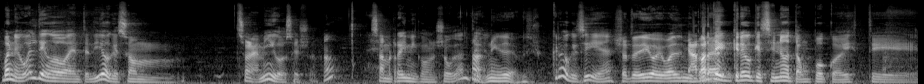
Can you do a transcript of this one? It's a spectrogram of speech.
Bueno, igual tengo entendido que son, son amigos ellos, ¿no? Sam Raimi con Joe Dante? Ah, ni idea, qué sé yo. Creo que sí, ¿eh? Yo te digo igual mi Aparte para- creo que se nota un poco este...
